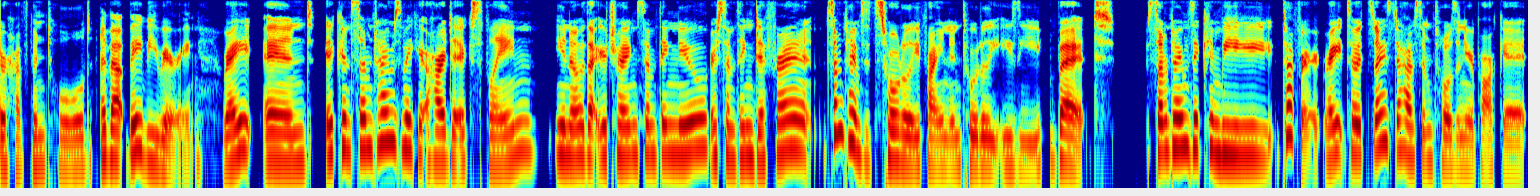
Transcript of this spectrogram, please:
or have been told about baby rearing, right? And it can sometimes make it hard to explain you know, that you're trying something new or something different. Sometimes it's totally fine and totally easy, but sometimes it can be tougher, right? So it's nice to have some tools in your pocket.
